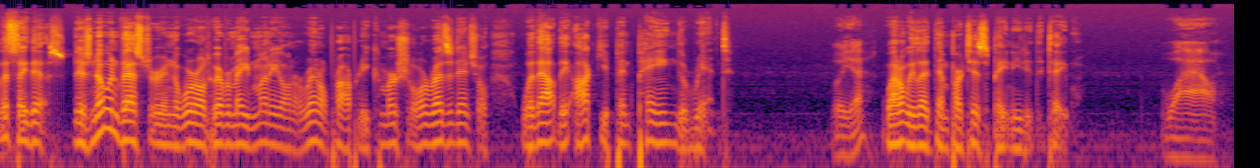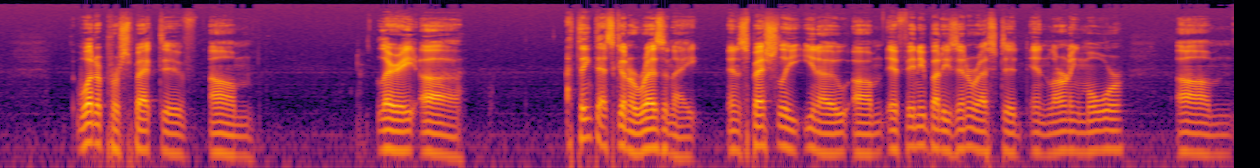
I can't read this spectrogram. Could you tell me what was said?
Let's say this: There's no investor in the world who ever made money on a rental property, commercial or residential, without the occupant paying the rent. Well, yeah. Why don't we let them participate and eat at the table? Wow. What a perspective. Um, Larry, uh, I think that's going to resonate. And especially, you know, um, if anybody's interested in learning more, um,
